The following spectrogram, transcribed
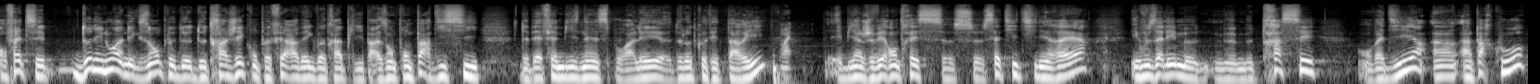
en fait, c'est donnez-nous un exemple de, de trajet qu'on peut faire avec votre appli. Par exemple, on part d'ici de BFM Business pour aller de l'autre côté de Paris. Ouais. Eh bien, je vais rentrer ce, ce- cet itinéraire et vous allez me, me- me tracer, on va dire, un, un parcours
